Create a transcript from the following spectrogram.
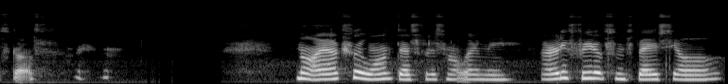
stuff. No, I actually want this, but it's not letting me. I already freed up some space, y'all.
